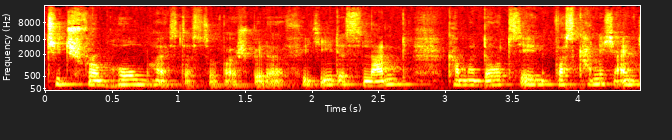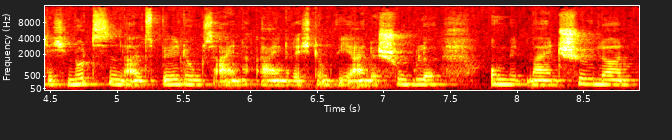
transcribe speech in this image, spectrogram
Teach from Home heißt das zum Beispiel. Für jedes Land kann man dort sehen, was kann ich eigentlich nutzen als Bildungseinrichtung wie eine Schule, um mit meinen Schülern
